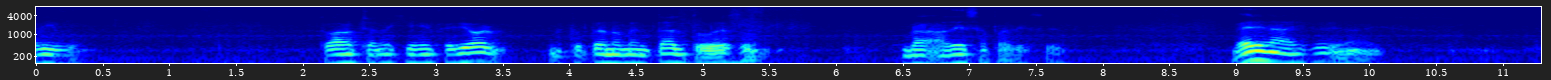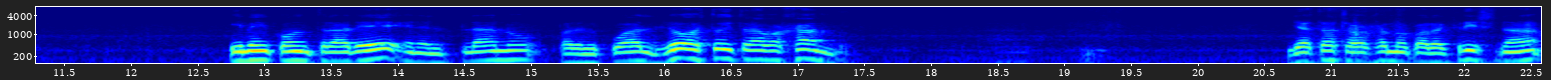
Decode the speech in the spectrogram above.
vivo. Toda nuestra energía inferior, nuestro plano mental, todo eso va a desaparecer. Very nice, very nice. Y me encontraré en el plano para el cual yo estoy trabajando. Ya estás trabajando para Krishna,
